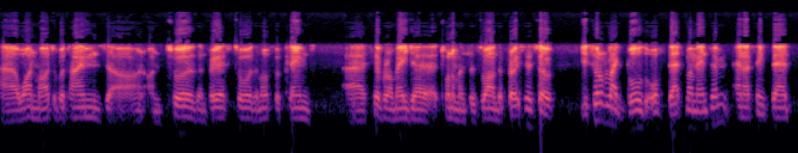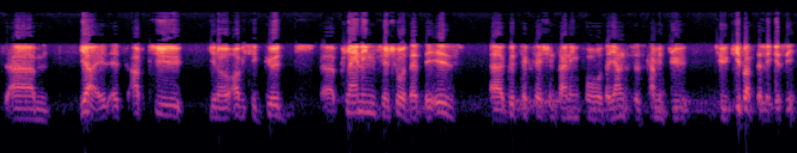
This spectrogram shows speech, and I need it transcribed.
uh, won multiple times uh, on, on tours and various tours, and also claimed uh, several major tournaments as well in the process. So you sort of like build off that momentum, and I think that um, yeah, it, it's up to you know obviously good uh, planning to ensure that there is uh, good succession planning for the youngsters coming through to keep up the legacy,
